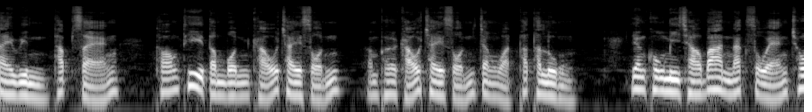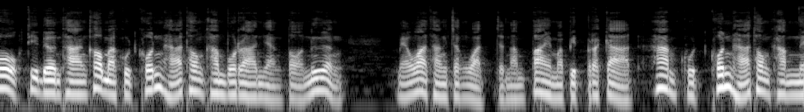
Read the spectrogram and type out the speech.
นายวินทับแสง ท้องที่ตำบลเขาชัยสนอำเภอเขาชัยสนจังหวัดพัทลุง ยังคงมีชาวบ้านนักแสวงโชคที่เดินทางเข้ามาขุดค้นหาทองคำโบราณอย่างต่อเนื่อง แม้ว่าทางจังหวัดจะนำป้ายมาปิดประกาศ ห้ามขุดค้นหาทองคำใน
